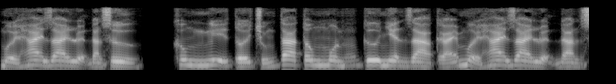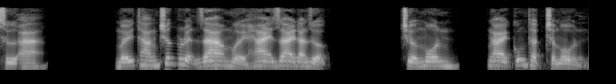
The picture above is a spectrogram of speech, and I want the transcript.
12 giai luyện đan sư, không nghĩ tới chúng ta tông môn cư nhiên ra cái 12 giai luyện đan sư A. Mấy tháng trước luyện ra 12 giai đan dược. Trường môn, ngài cũng thật trầm ổn,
